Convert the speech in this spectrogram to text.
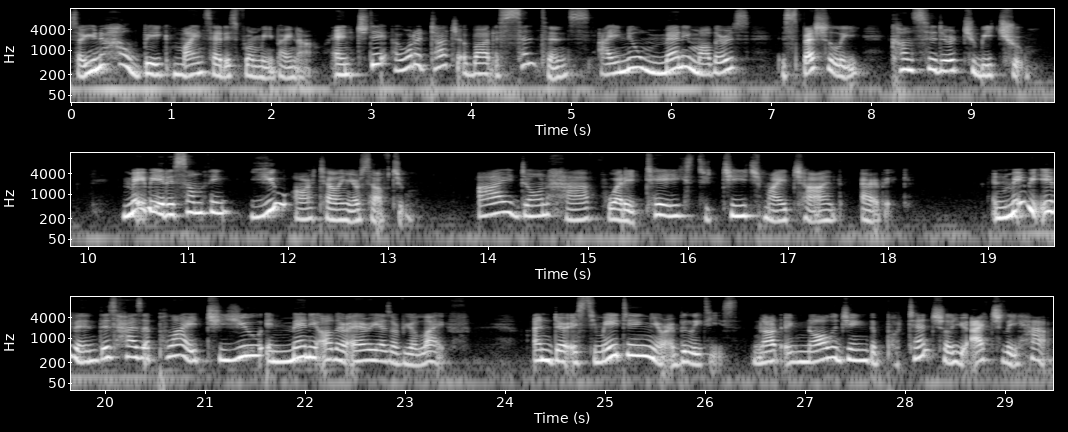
So, you know how big mindset is for me by now. And today I want to touch about a sentence I know many mothers, especially, consider to be true. Maybe it is something you are telling yourself too. I don't have what it takes to teach my child Arabic. And maybe even this has applied to you in many other areas of your life. Underestimating your abilities, not acknowledging the potential you actually have.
